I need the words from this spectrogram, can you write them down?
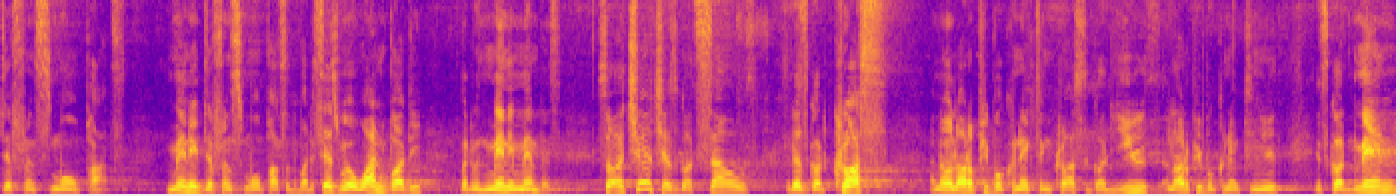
different small parts. Many different small parts of the body. It says we're one body, but with many members. So a church has got cells, it has got cross. I know a lot of people connecting cross, it's got youth, a lot of people connecting youth. It's got men,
